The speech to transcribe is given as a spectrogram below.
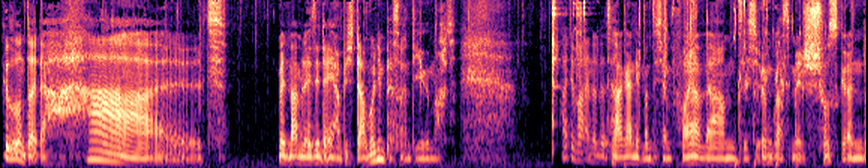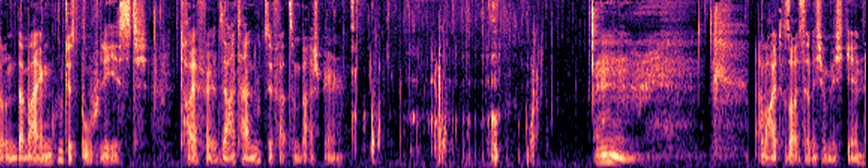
Gesundheit erhalt. Mit meinem Lazy Day habe ich da wohl den besseren Deal gemacht. Heute war einer der Tage, an dem man sich am Feuer wärmt, sich irgendwas mit Schuss gönnt und dabei ein gutes Buch liest. Teufel, Satan, Luzifer zum Beispiel. Hm. Aber heute soll es ja nicht um mich gehen.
